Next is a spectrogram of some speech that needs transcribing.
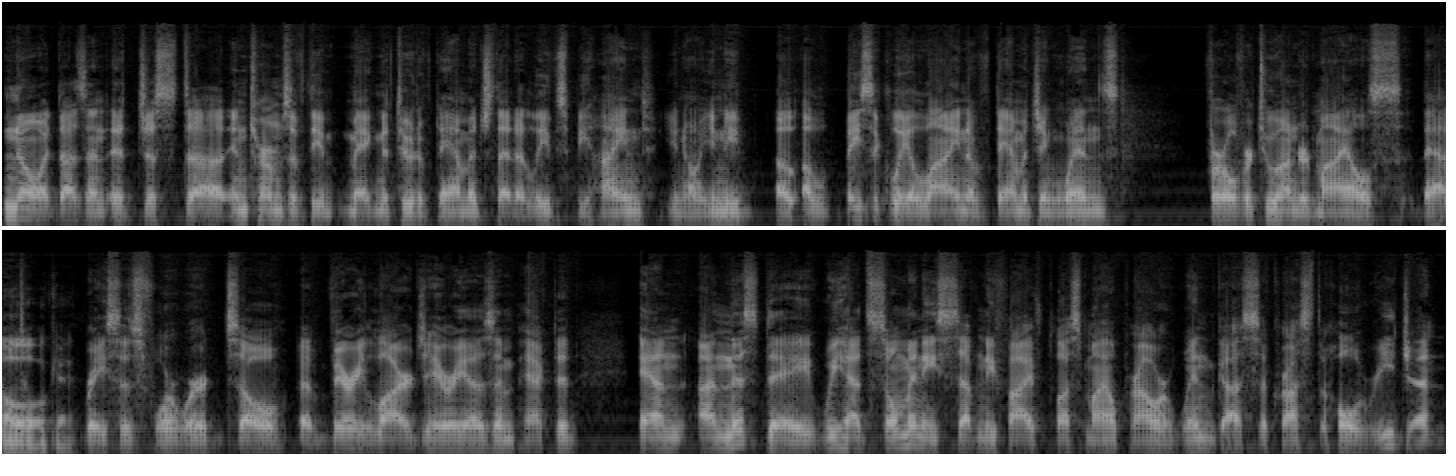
No, it doesn't. It just, uh, in terms of the magnitude of damage that it leaves behind, you know, you need a, a, basically a line of damaging winds for over 200 miles that Oh, okay. races forward. So a very large area is impacted. And on this day, we had so many 75 plus mile per hour wind gusts across the whole region.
